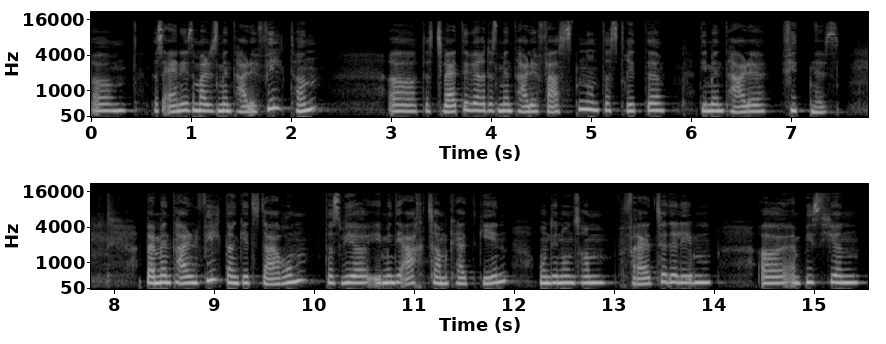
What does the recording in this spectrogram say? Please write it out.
Ähm, das eine ist einmal das mentale Filtern. Äh, Das zweite wäre das mentale Fasten und das dritte die mentale Fitness. Beim mentalen Filtern geht es darum, dass wir eben in die Achtsamkeit gehen und in unserem Freizeiterleben äh, ein bisschen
